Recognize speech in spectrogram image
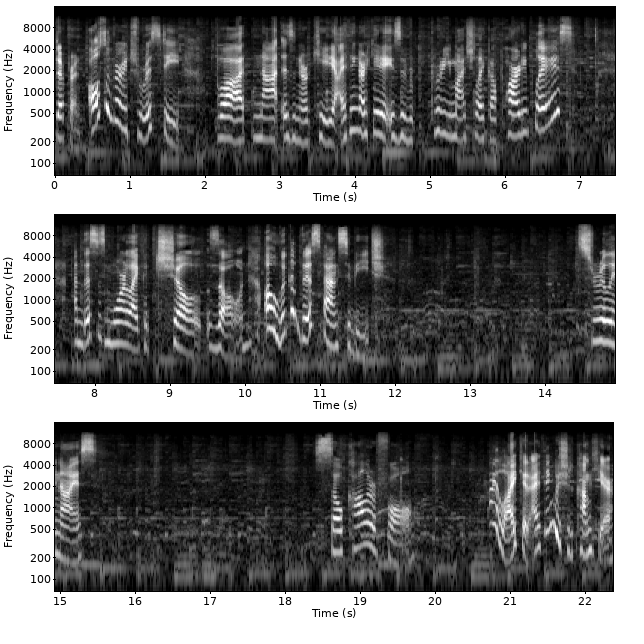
different. Also very touristy but not as an Arcadia. I think Arcadia is pretty much like a party place and this is more like a chill zone. Oh, look at this fancy beach. It's really nice. So colorful. I like it. I think we should come here.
